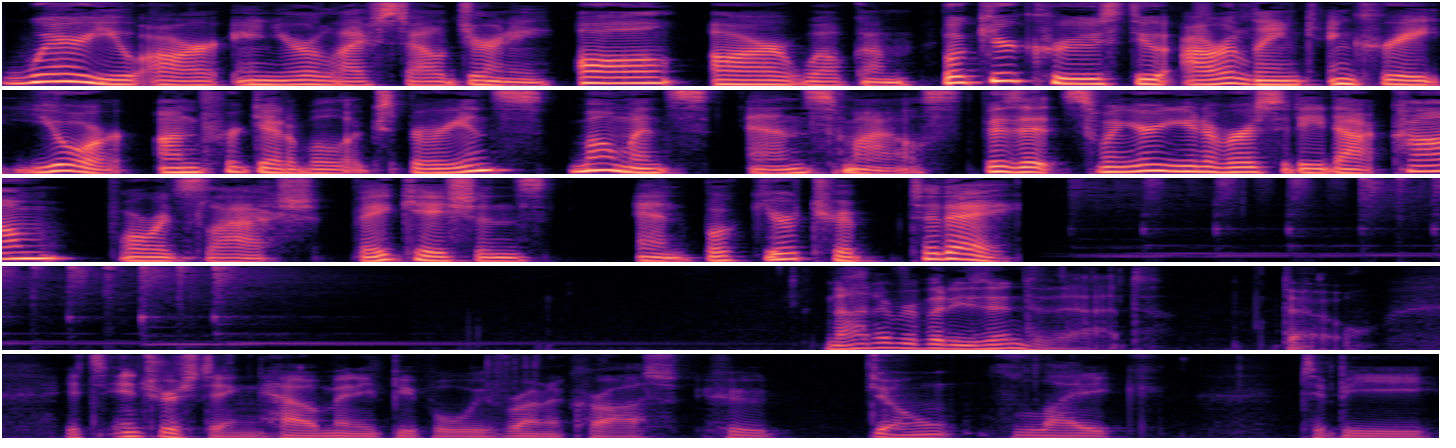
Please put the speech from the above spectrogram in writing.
where you are in your lifestyle journey. All are welcome. Book your cruise through our link and create your unforgettable experience, moments, and smiles. Visit swingeruniversity.com forward slash vacations and book your trip today. Not everybody's into that, though. It's interesting how many people we've run across who don't like to be,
